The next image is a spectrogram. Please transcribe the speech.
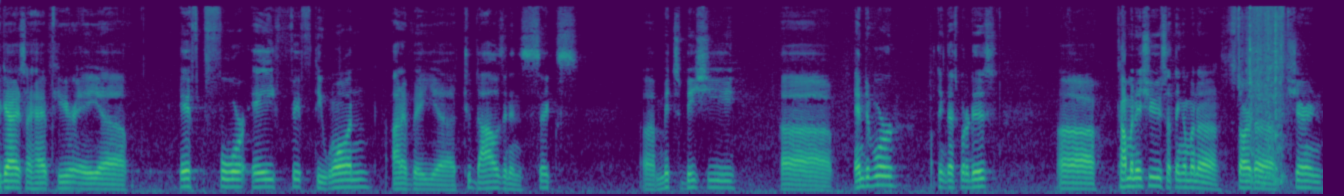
guys, I have here a uh, F4A51 out of a uh, 2006 uh, Mitsubishi uh, Endeavor. I think that's what it is. Uh, common issues. I think I'm gonna start uh, sharing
